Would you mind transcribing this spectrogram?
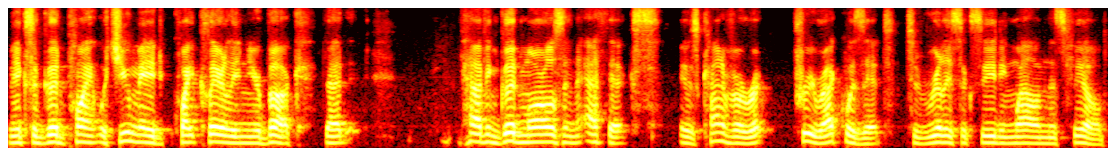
makes a good point, which you made quite clearly in your book, that having good morals and ethics is kind of a re- prerequisite to really succeeding well in this field,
